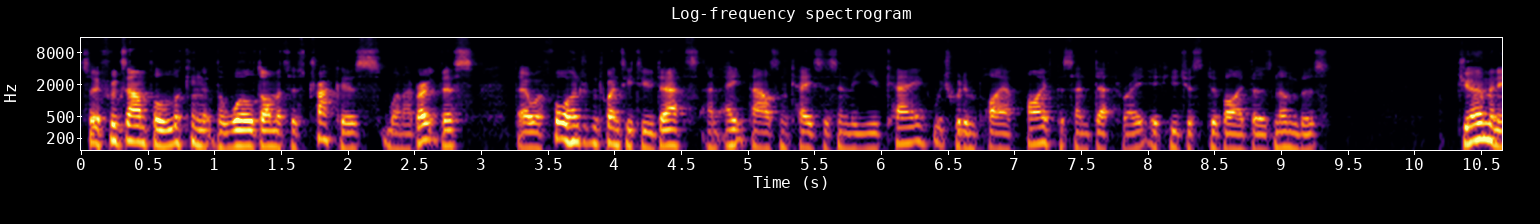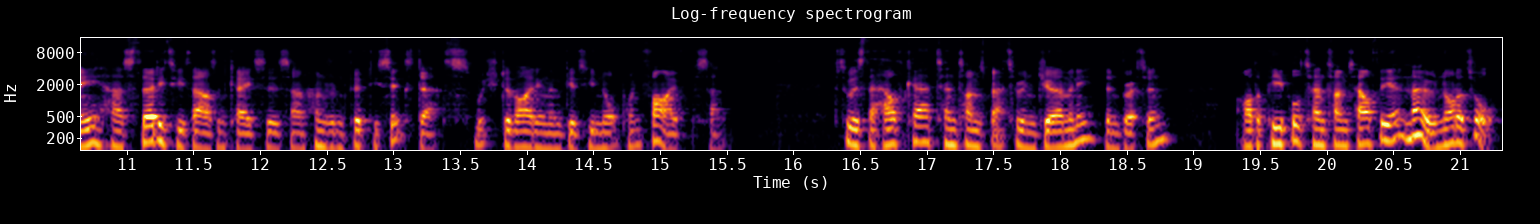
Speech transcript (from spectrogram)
So, for example, looking at the Worldometer's trackers, when I wrote this, there were 422 deaths and 8,000 cases in the UK, which would imply a 5% death rate if you just divide those numbers. Germany has 32,000 cases and 156 deaths, which dividing them gives you 0.5%. So, is the healthcare 10 times better in Germany than Britain? Are the people 10 times healthier? No, not at all.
